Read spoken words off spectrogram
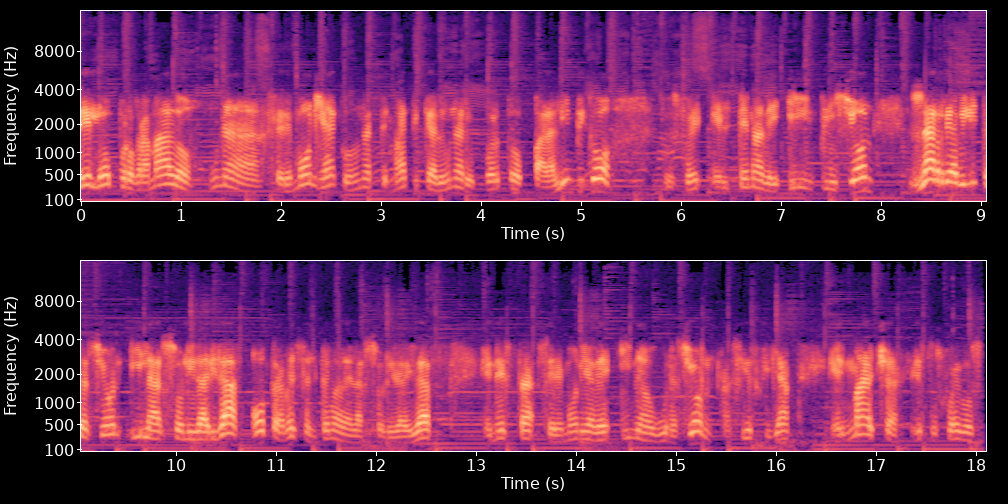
de lo programado, una ceremonia con una temática de un aeropuerto paralímpico, pues fue el tema de inclusión, la rehabilitación y la solidaridad, otra vez el tema de la solidaridad en esta ceremonia de inauguración, así es que ya en marcha estos Juegos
